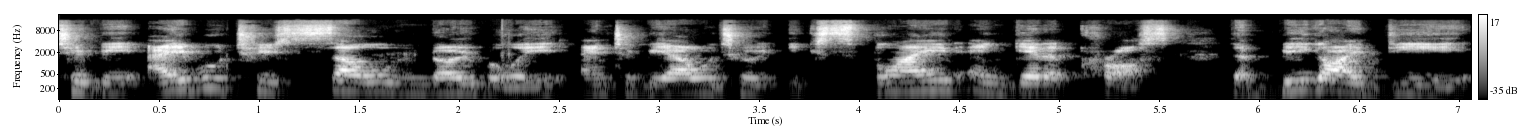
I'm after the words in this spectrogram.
to be able to sell nobly and to be able to explain and get across the big idea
